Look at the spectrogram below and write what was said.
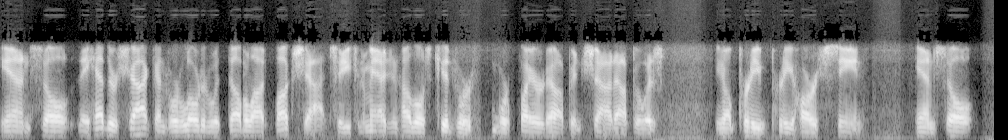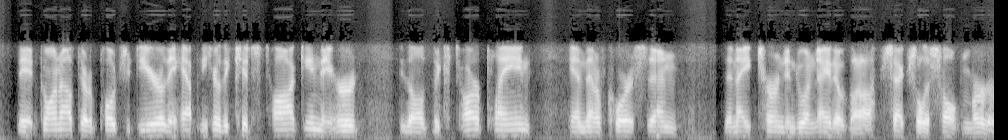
And so they had their shotguns were loaded with double aught buckshot. So you can imagine how those kids were were fired up and shot up. It was, you know, pretty pretty harsh scene. And so they had gone out there to poach a deer. They happened to hear the kids talking. They heard, you know, the guitar playing, and then of course then the night turned into a night of uh, sexual assault and murder.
